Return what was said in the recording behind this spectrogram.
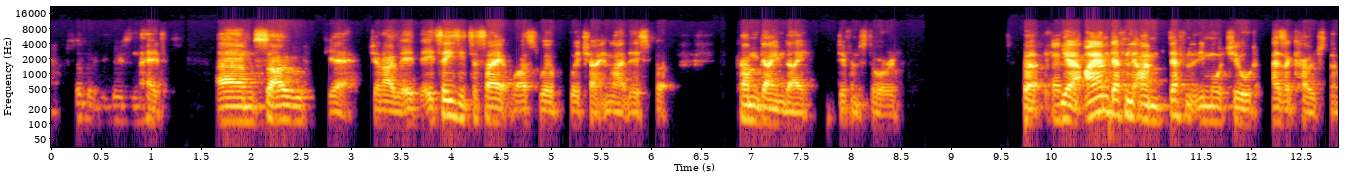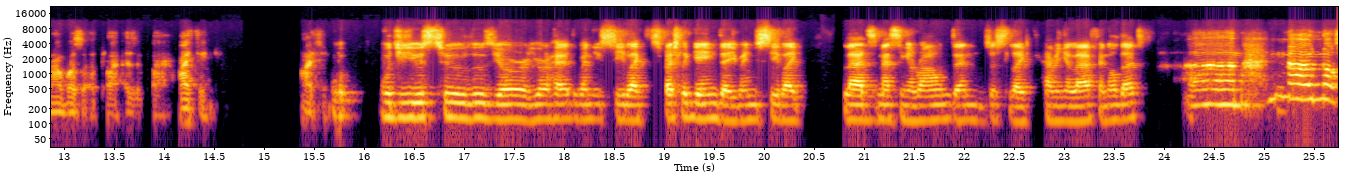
absolutely losing the head." Um, so yeah, you know, it, it's easy to say it whilst we're we're chatting like this, but come game day, different story. But okay. yeah, I am definitely I'm definitely more chilled as a coach than I was a player, as a player. I think. I think. Would you used to lose your your head when you see like especially game day when you see like lads messing around and just like having a laugh and all that? Um, no, not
